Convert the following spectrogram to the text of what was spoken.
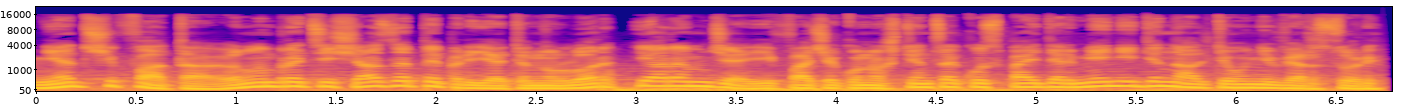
Ned și fata îl îmbrățișează pe prietenul lor, iar MJ îi face cunoștință cu Spider-Manii din alte universuri.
